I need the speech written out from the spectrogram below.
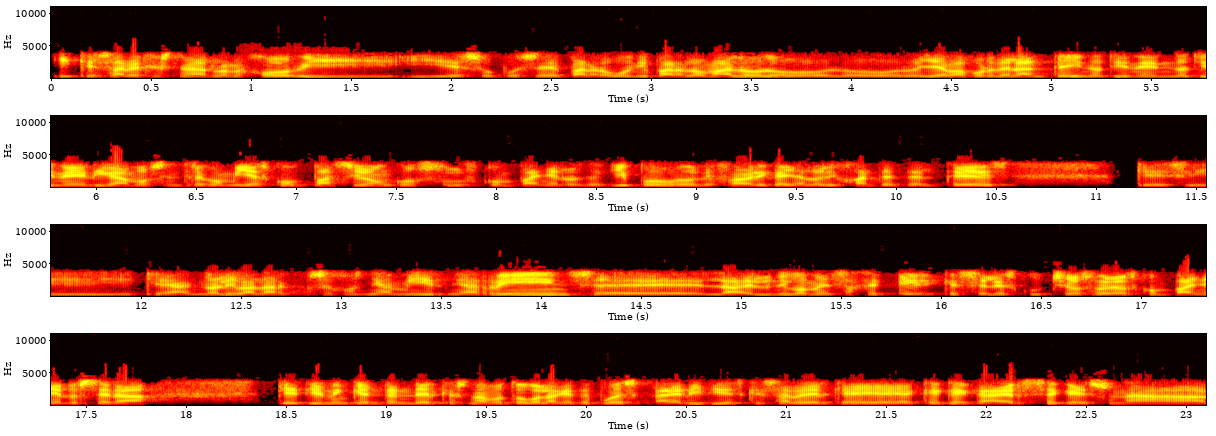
y que sabe gestionarlo mejor y, y eso pues eh, para lo bueno y para lo malo lo, lo, lleva por delante y no tiene no tiene digamos entre comillas compasión con sus compañeros de equipo de fábrica ya lo dijo antes del test que si que no le iba a dar consejos ni a Mir ni a Rins eh, la, el único mensaje que, que se le escuchó sobre los compañeros era que tienen que entender que es una moto con la que te puedes caer y tienes que saber que, hay que caerse, que es una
